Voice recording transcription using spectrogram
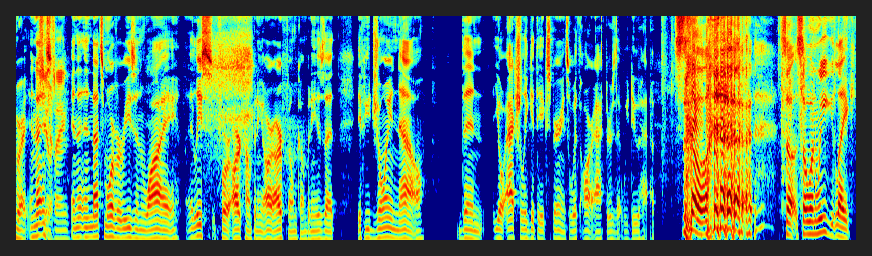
Right, and that see is, what I'm saying? and th- and that's more of a reason why, at least for our company, our our film company, is that if you join now, then you'll actually get the experience with our actors that we do have. So, so so when we like,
